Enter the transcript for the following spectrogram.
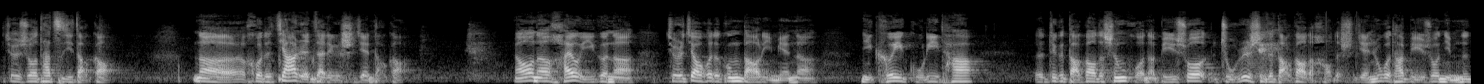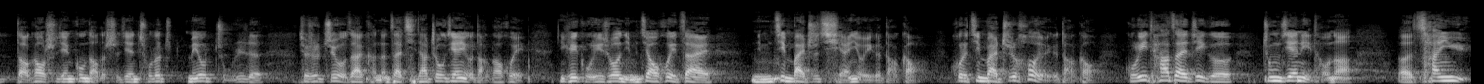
就是说他自己祷告，那或者家人在这个时间祷告，然后呢，还有一个呢，就是教会的公祷里面呢，你可以鼓励他，呃，这个祷告的生活呢，比如说主日是一个祷告的好的时间。如果他比如说你们的祷告时间、公祷的时间，除了没有主日的，就是只有在可能在其他周间有祷告会，你可以鼓励说，你们教会在你们敬拜之前有一个祷告，或者敬拜之后有一个祷告，鼓励他在这个中间里头呢，呃，参与。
